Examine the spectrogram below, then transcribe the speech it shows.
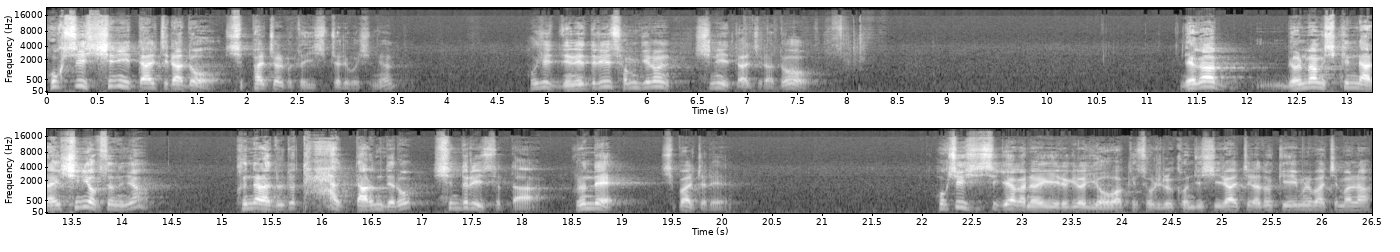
혹시 신이 있다 할지라도 18절부터 20절에 보시면 혹시 니네들이 섬기는 신이 있다 할지라도 내가 멸망시킨 나라에 신이 없었느냐? 그 나라들도 다 나름대로 신들이 있었다. 그런데 18절에 혹시 히스기야가 너에게 이르기를 여호와께서 우리를 건지시리라 할지라도 게임을 받지 말라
